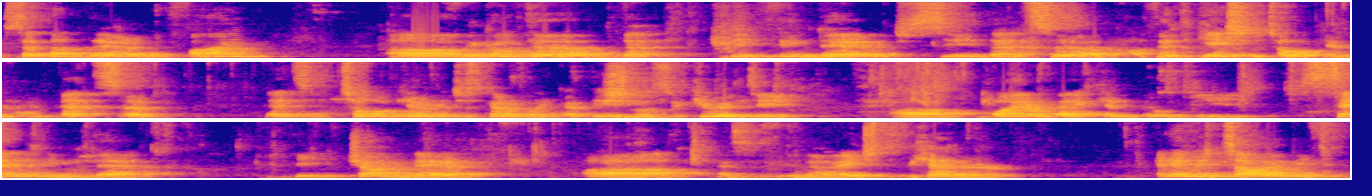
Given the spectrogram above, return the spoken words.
set up there and fine. Uh, we got the that big thing there, which you see, that's an authentication token, and that's a that's a token which is kind of like additional security. Uh, Wire backend will be sending that big chunk there uh, as in a HTTP header every time it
